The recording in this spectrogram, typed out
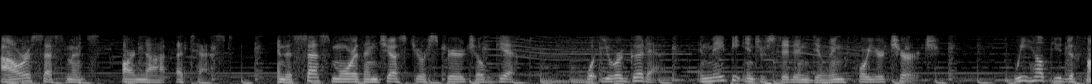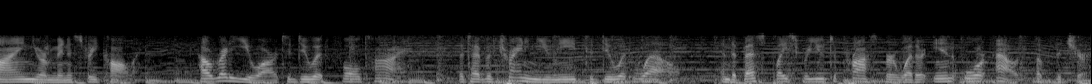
Our assessments are not a test and assess more than just your spiritual gift, what you are good at, and may be interested in doing for your church. We help you define your ministry calling, how ready you are to do it full time, the type of training you need to do it well, and the best place for you to prosper whether in or out of the church.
